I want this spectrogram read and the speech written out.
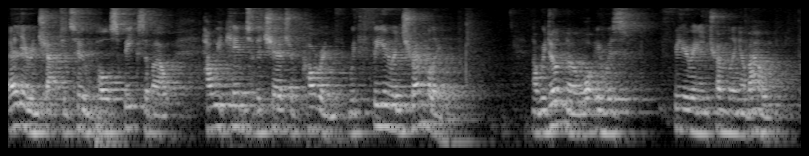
Earlier in chapter 2, Paul speaks about how he came to the church of Corinth with fear and trembling. Now, we don't know what he was fearing and trembling about.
